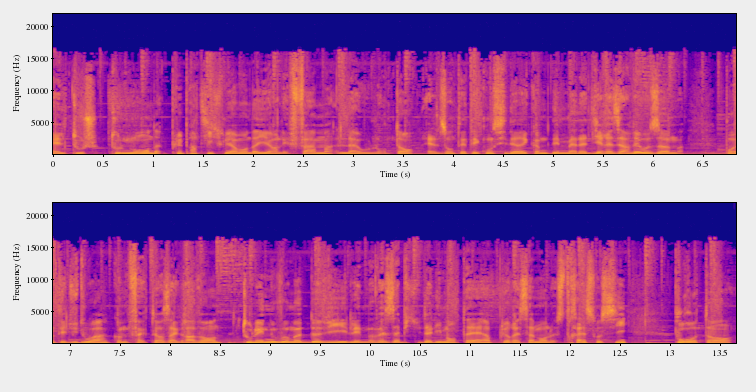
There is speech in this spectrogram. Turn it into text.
Elles touchent tout le monde, plus particulièrement d'ailleurs les femmes, là où longtemps elles ont été considérées comme des maladies réservées aux hommes. Pointées du doigt comme facteurs aggravants, tous les nouveaux modes de vie, les mauvaises habitudes alimentaires, plus récemment le stress aussi. Pour autant,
